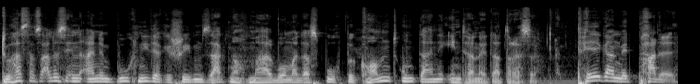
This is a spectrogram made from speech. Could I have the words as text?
Du hast das alles in einem Buch niedergeschrieben. Sag nochmal, wo man das Buch bekommt und deine Internetadresse. Pilgern mit Paddel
